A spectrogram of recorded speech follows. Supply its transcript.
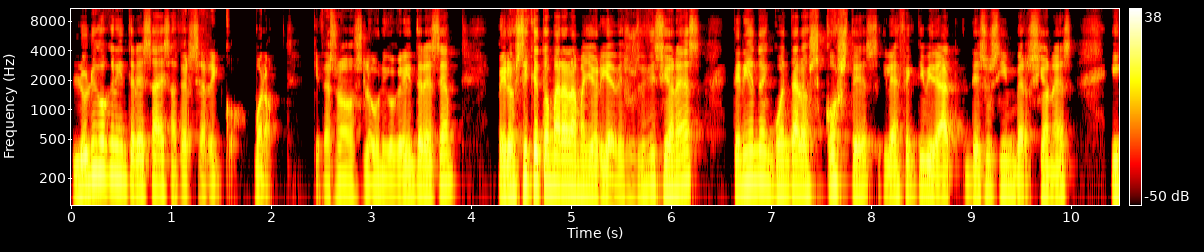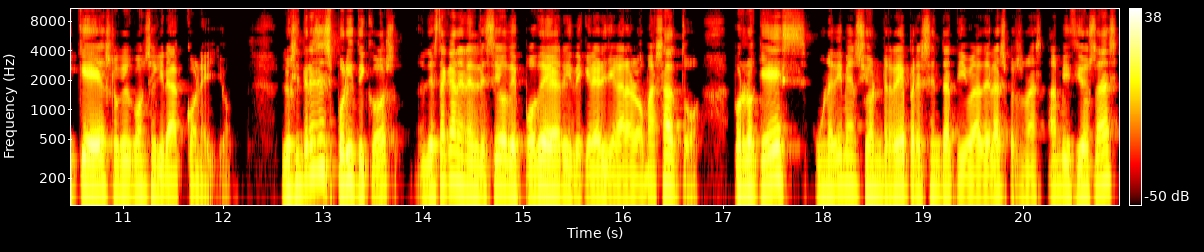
lo único que le interesa es hacerse rico. Bueno, quizás no es lo único que le interese, pero sí que tomará la mayoría de sus decisiones teniendo en cuenta los costes y la efectividad de sus inversiones y qué es lo que conseguirá con ello. Los intereses políticos destacan en el deseo de poder y de querer llegar a lo más alto, por lo que es una dimensión representativa de las personas ambiciosas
